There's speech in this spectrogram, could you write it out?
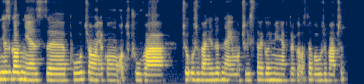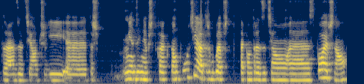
niezgodnie z płcią, jaką odczuwa, czy używanie dead name'u, czyli starego imienia, którego osoba używała przed tranzycją, czyli e, też między innymi przed korektą płci, ale też w ogóle przed taką tranzycją e, społeczną.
